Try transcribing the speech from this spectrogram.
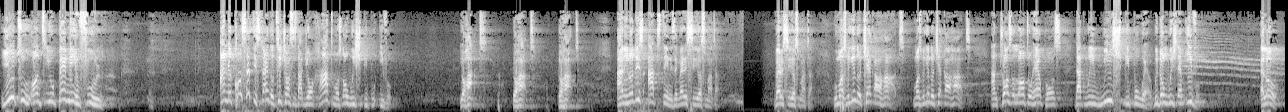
You too, until you pay me in full. And the concept is trying to teach us is that your heart must not wish people evil. Your heart. Your heart. Your heart. And you know, this heart thing is a very serious matter. Very serious matter. We must begin to check our heart. We must begin to check our heart and trust the Lord to help us that we wish people well. We don't wish them evil. Hello.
